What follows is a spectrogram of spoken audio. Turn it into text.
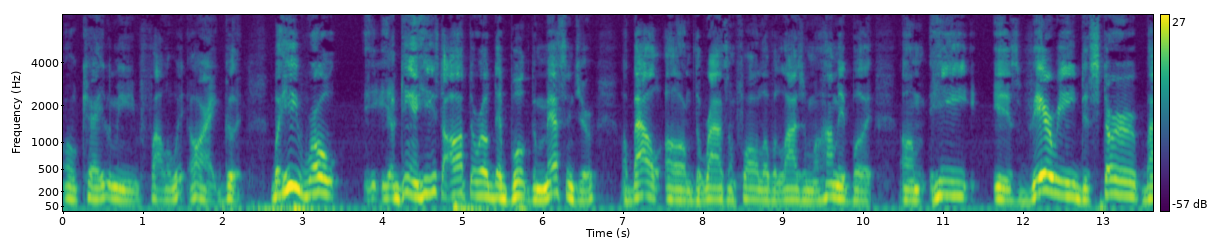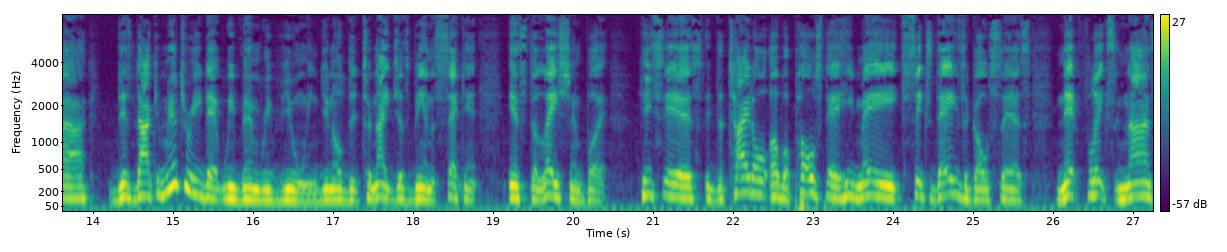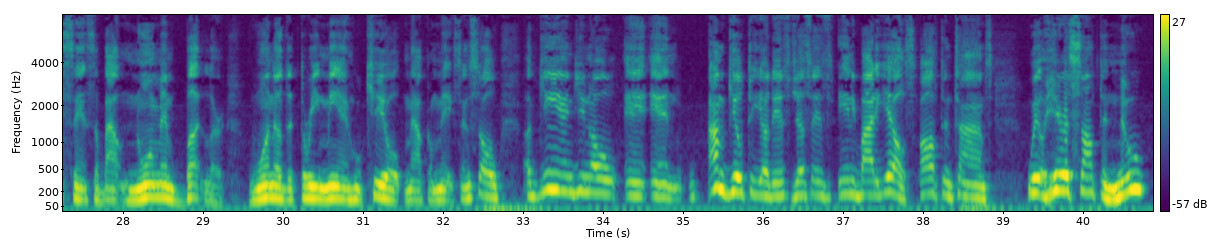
Okay, let me follow it. All right, good. But he wrote again. He's the author of the book, The Messenger about um, the rise and fall of Elijah Muhammad, but um, he is very disturbed by this documentary that we've been reviewing. You know, the, tonight just being the second installation, but he says the title of a post that he made six days ago says Netflix nonsense about Norman Butler, one of the three men who killed Malcolm X. And so, again, you know, and, and I'm guilty of this just as anybody else. Oftentimes, we'll hear something new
